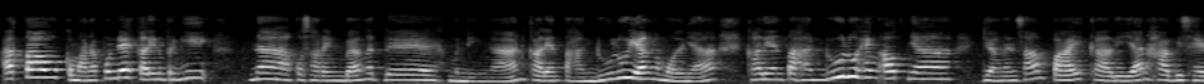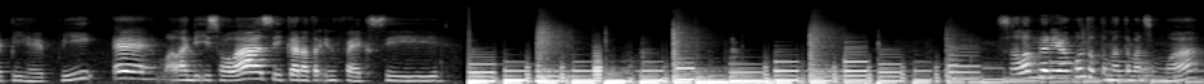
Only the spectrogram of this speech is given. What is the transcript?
atau ke mana pun deh kalian pergi, nah aku saranin banget deh, mendingan kalian tahan dulu ya nge-mallnya, kalian tahan dulu hangoutnya. Jangan sampai kalian habis happy-happy, eh malah diisolasi karena terinfeksi. Teman-teman semua.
